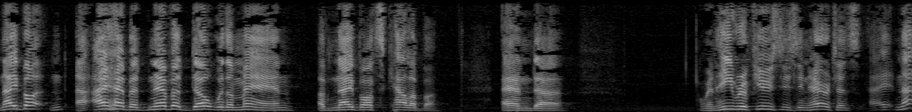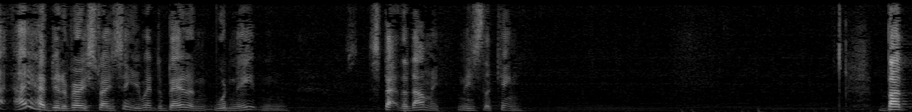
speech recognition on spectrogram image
Naboth, uh, Ahab had never dealt with a man of Naboth's caliber. And uh, when he refused his inheritance, Ahab did a very strange thing. He went to bed and wouldn't eat and spat the dummy, and he's the king. But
